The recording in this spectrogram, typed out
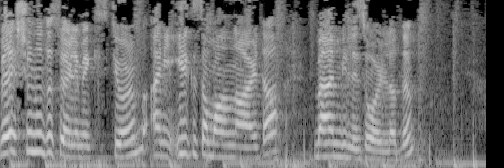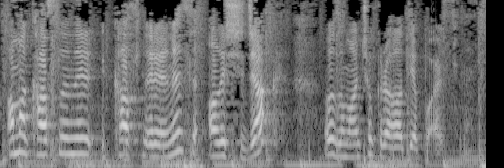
Ve şunu da söylemek istiyorum. Hani ilk zamanlarda ben bile zorladım. Ama kaslanır, kaslarınız alışacak. O zaman çok rahat yaparsınız.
